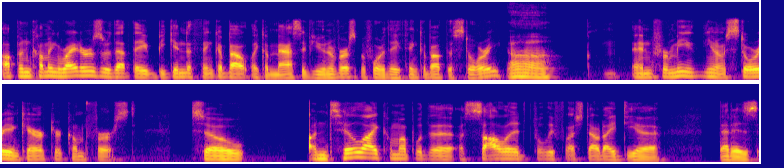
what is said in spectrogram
up and coming writers or that they begin to think about like a massive universe before they think about the story. Uh-huh. And for me, you know, story and character come first. So until I come up with a, a solid, fully fleshed out idea that is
